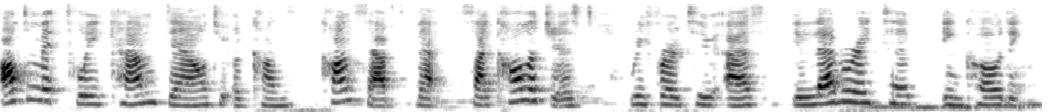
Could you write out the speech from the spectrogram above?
ultimately come down to a con concept that psychologists refer to as elaborative encoding.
